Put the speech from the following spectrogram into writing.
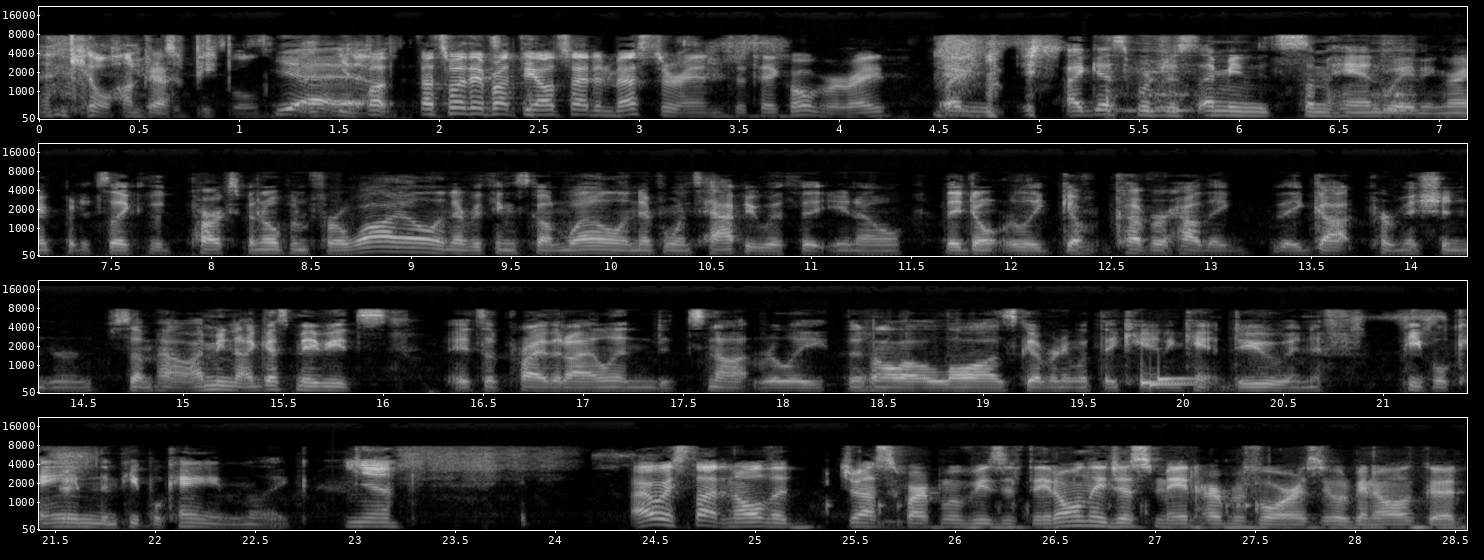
and kill hundreds Yeah. of people. Yeah. you know, But that's why they brought the outside investor in to take over, right? And I guess we're just, I mean, it's some hand waving, right? But it's like the park's been open for a while and everything's gone well and everyone's happy with it, you know. They don't really gov- cover how they, they got permission or somehow. I mean, I guess maybe it's, it's a private island. It's not really, there's not a lot of laws governing what they can and can't do. And if people came, then people came. Like, yeah, I always thought in all the Jurassic Park movies, if they'd only just made herbivores, it would have been all good.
